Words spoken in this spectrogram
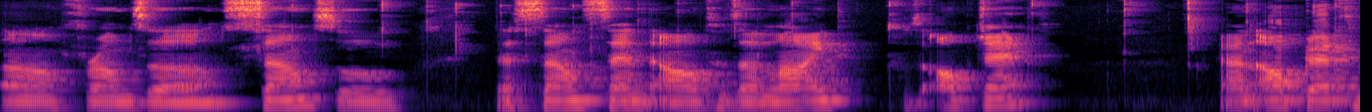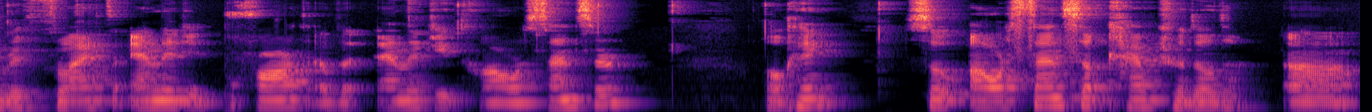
uh, from the sun. So the sun send out the light to the object, and object reflects energy part of the energy to our sensor. Okay, so our sensor capture those uh,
